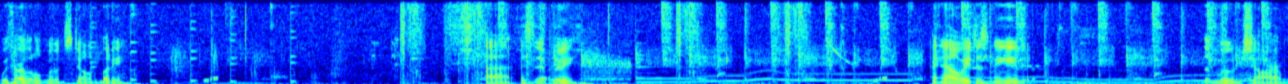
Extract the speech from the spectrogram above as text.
with our little moonstone, buddy. Ah, isn't it pretty? And now we just need the moon charm,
